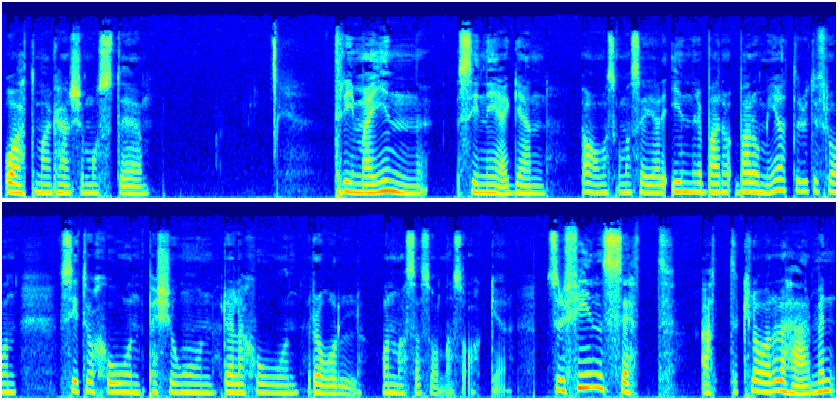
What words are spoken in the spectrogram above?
Och att man kanske måste trimma in sin egen, ja vad ska man säga, inre bar barometer utifrån situation, person, relation, roll och en massa sådana saker. Så det finns sätt att klara det här, men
